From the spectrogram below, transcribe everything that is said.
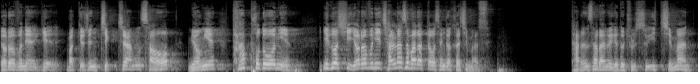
여러분에게 맡겨준 직장, 사업, 명예, 다 포도원이에요. 이것이 여러분이 잘나서 받았다고 생각하지 마세요. 다른 사람에게도 줄 수 있지만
